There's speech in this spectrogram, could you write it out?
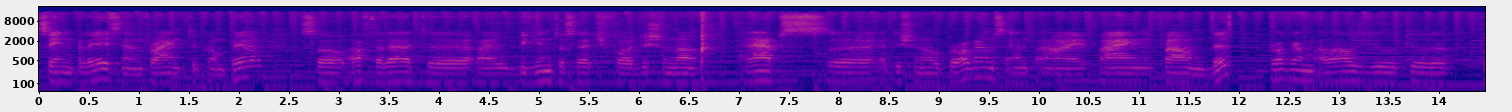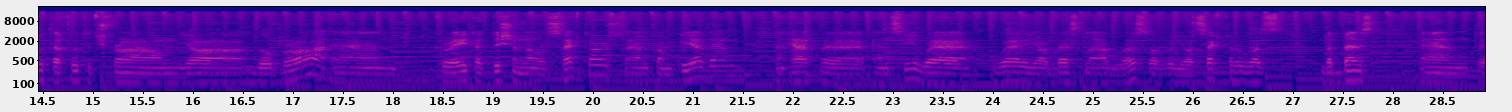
same place and trying to compare. So after that uh, I begin to search for additional apps, uh, additional programs and I find, found this. program allows you to put the footage from your GoPro and create additional sectors and compare them and have uh, and see where where your best lap was or your sector was the best and uh,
